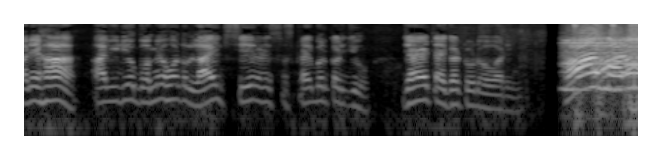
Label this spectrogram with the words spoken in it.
અને હા, આ વીડિયો ગમ્યો હોય તો લાઈક શેર અને સબસ્ક્રાઈબર કરજો. જય ટાઈગર ટોડો વાળી હા, મારો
